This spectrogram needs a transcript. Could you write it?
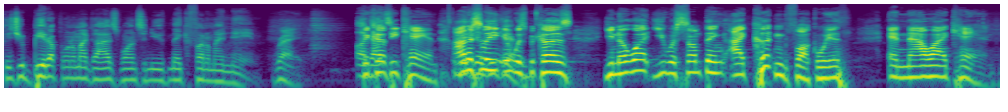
Because you beat up one of my guys once and you make fun of my name. Right. Like, because I- he can. Honestly, he it was because you know what? You were something I couldn't fuck with, and now I can.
